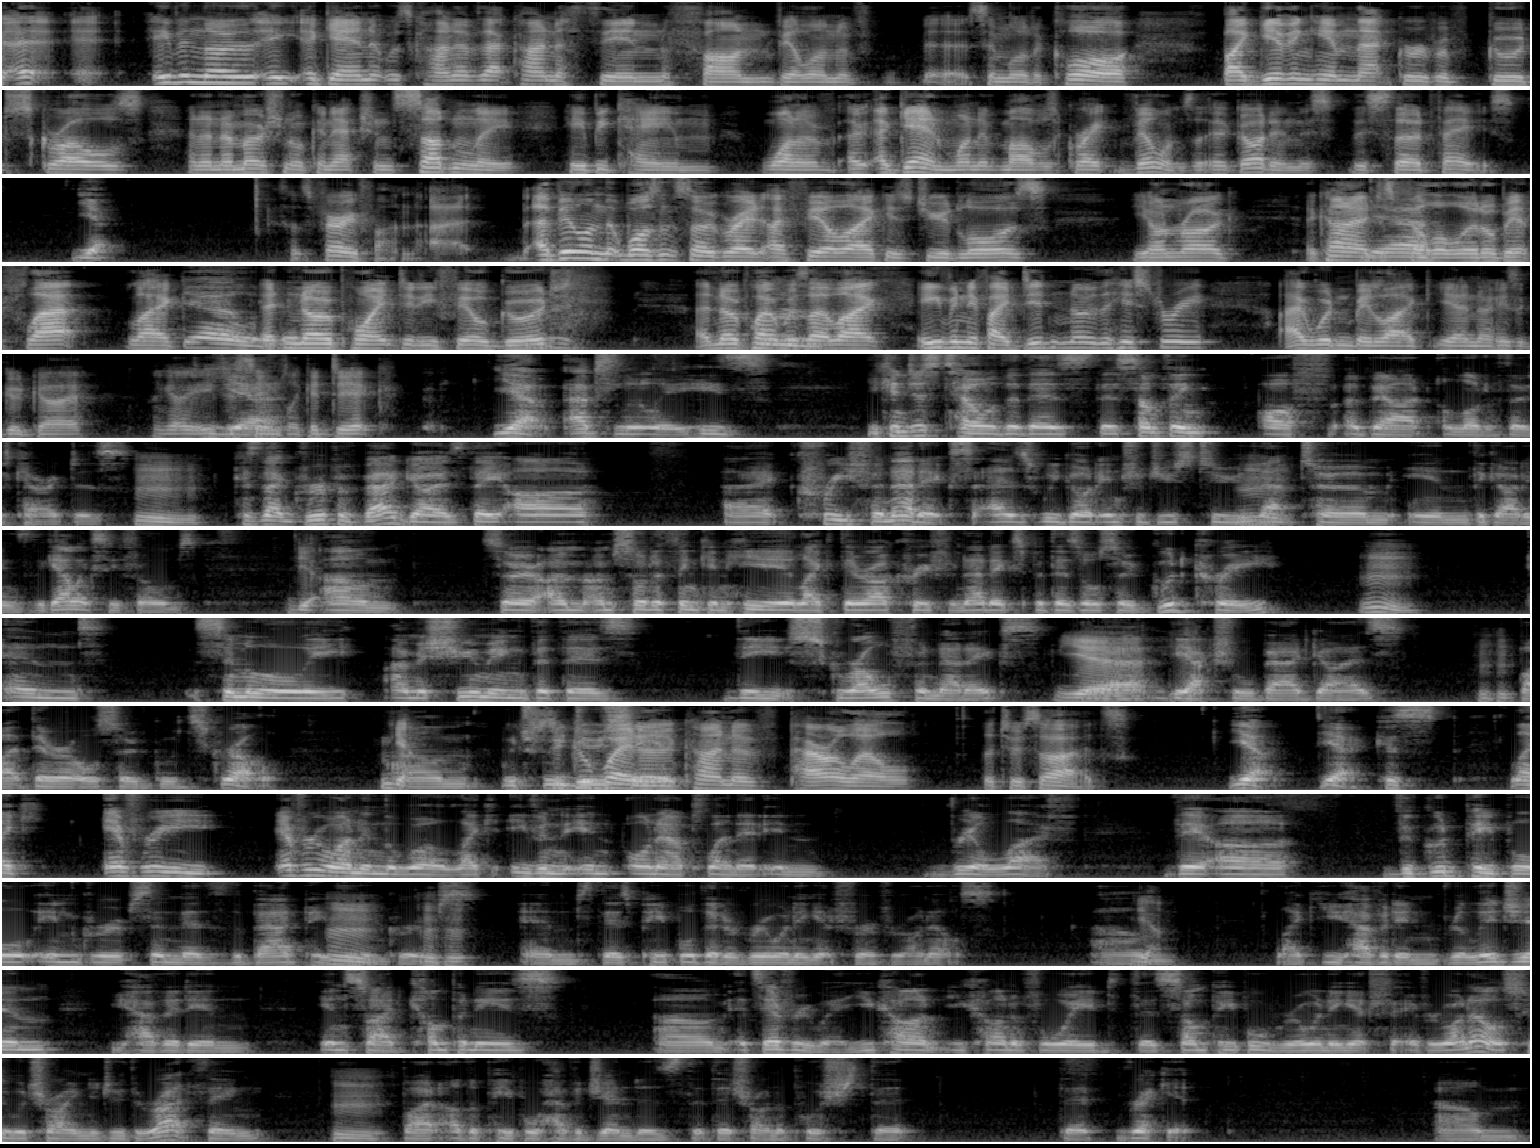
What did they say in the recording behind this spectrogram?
even though i again it was kind of that kind of thin, fun villain of uh, similar to Klaue, by giving him that group of good Skrulls and an emotional connection, suddenly he became one of again one of Marvel's great villains that it got in this this third phase. Yeah, So it's very fun. Uh, a villain that wasn't so great, I feel like, is Jude Law's Yon-Rogg. It kind of just Yeah. fell a little bit flat. Like Yeah, a little at bit. no point did he feel good. at no point Hmm. was I like, even if I didn't know the history, I wouldn't be like, yeah, no, he's a good guy. Like, he just Yeah. seems like a dick. yeah, absolutely. He's you can just tell that there's there's something off about a lot of those characters. Hmm. because that group of bad guys they are uh, Kree fanatics, as we got introduced to that term in the Guardians of the Galaxy films. Yeah. Um, so I'm I'm sort of thinking here like there are Kree fanatics, but there's also good Kree, Mm. and similarly, I'm assuming that there's the Skrull fanatics, Yeah, the actual bad guys, Mhm. but there are also good Skrull. Yeah. Um, which It's we a good way to it- kind of parallel the two sides. Yeah, yeah, because like every everyone in the world, like even in on our planet in real life, there are the good people in groups and there's the bad people Mm, in groups, and there's people that are ruining it for everyone else. Um, Yeah. Like you have it in religion, you have it in inside companies. Um, it's everywhere. You can't you can't avoid. There's some people ruining it for everyone else who are trying to do the right thing, Mm. but other people have agendas that they're trying to push that that wreck it. Um,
